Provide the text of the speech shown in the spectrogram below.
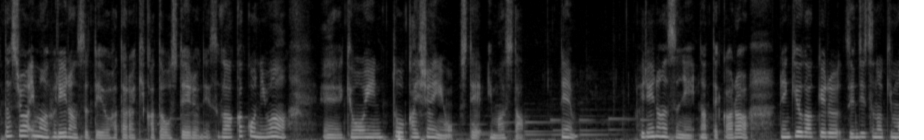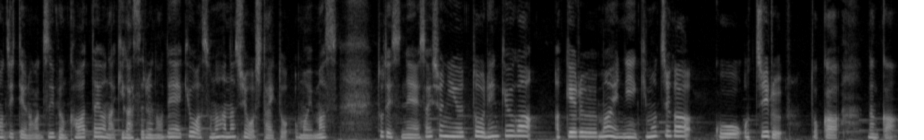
私は今フリーランスっていう働き方をしているんですが過去には、えー、教員と会社員をしていました。でフリーランスになってから連休が明ける前日の気持ちっていうのが随分変わったような気がするので今日はその話をしたいと思います。とですね最初に言うと連休が明ける前に気持ちがこう落ちるとかなんか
